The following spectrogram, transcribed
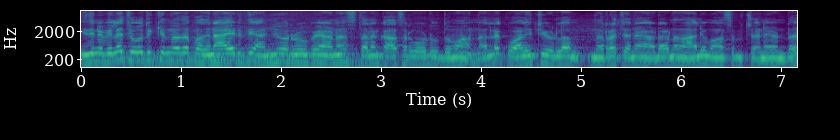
ഇതിന് വില ചോദിക്കുന്നത് പതിനായിരത്തി അഞ്ഞൂറ് രൂപയാണ്. സ്ഥലം കാസർഗോഡ് ഉദുമ. നല്ല ക്വാളിറ്റിയുള്ള നിറചന ആടാണ്. നാല് മാസം ചനയുണ്ട്.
